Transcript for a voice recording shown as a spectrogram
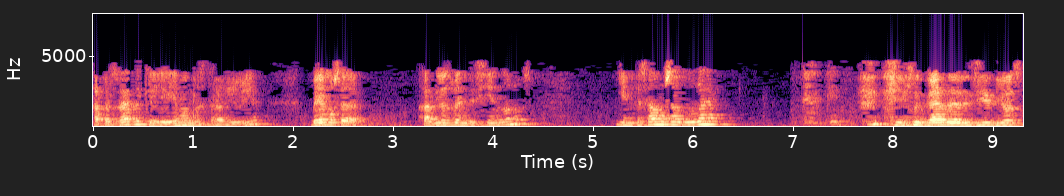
a pesar de que leemos nuestra Biblia, vemos a, a Dios bendiciéndonos y empezamos a dudar. y en lugar de decir Dios,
